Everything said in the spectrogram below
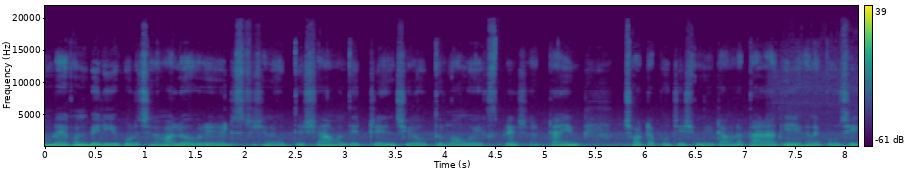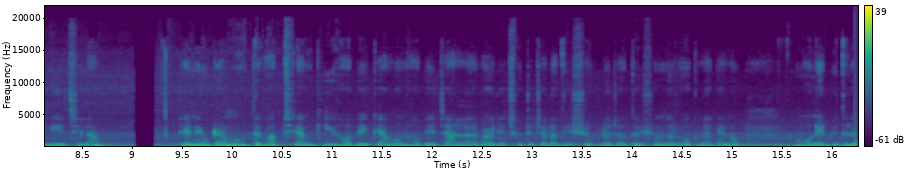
আমরা এখন বেরিয়ে পড়েছিলাম আলুয়াবাড়ি রেল স্টেশনের উদ্দেশ্যে আমাদের ট্রেন ছিল উত্তরবঙ্গ এক্সপ্রেস আর টাইম ছটা পঁচিশ মিনিট। আমরা তার আগেই এখানে পৌঁছে গিয়েছিলাম। ট্রেনে ওঠার মুহূর্তে ভাবছিলাম কি হবে, কেমন হবে, জানলার বাইরে ছুটে চলা দৃশ্যগুলো যতই সুন্দর হোক না কেন, মনের ভিতরে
